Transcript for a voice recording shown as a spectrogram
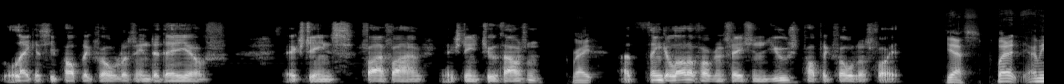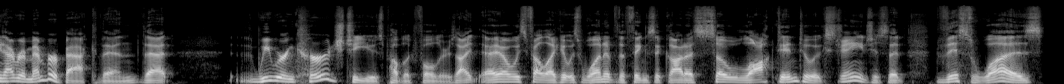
legacy public folders in the day of Exchange 5.5, Exchange 2000, Right. I think a lot of organizations used public folders for it. Yes. But I mean, I remember back then that we were encouraged to use public folders. I, I always felt like it was one of the things that got us so locked into Exchange is that this was,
